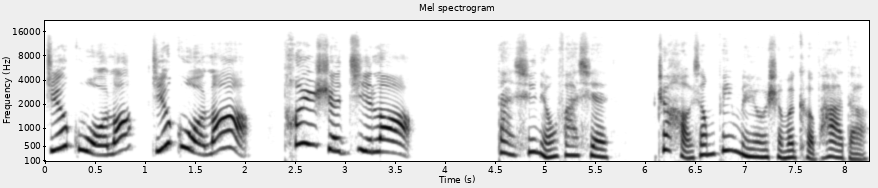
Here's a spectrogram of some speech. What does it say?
结果了，结果了，太神奇了！大犀牛发现，这好像并没有什么可怕的。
